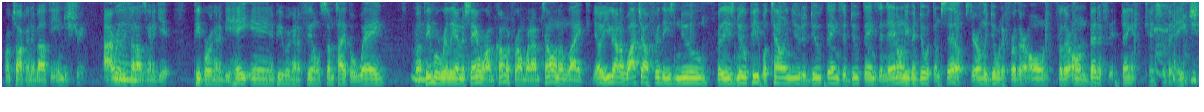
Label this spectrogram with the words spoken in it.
where I'm talking about the industry. I really thought I was gonna get, people were gonna be hating and people were gonna feel some type of way. But people really understand where I'm coming from when I'm telling them like, yo, you got to watch out for these new for these new people telling you to do things to do things, and they don't even do it themselves. They're only doing it for their own for their own benefit. Dang it. Okay, so the H.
